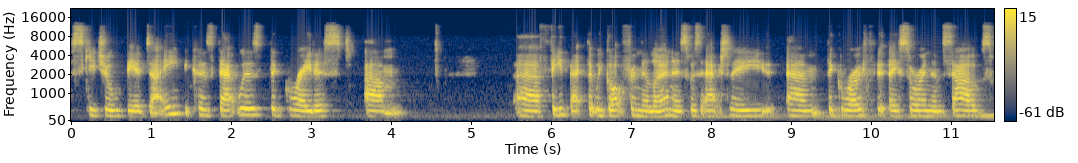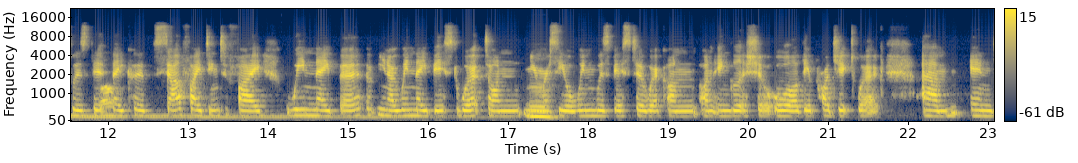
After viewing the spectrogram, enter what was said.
schedule their day because that was the greatest um, uh, feedback that we got from the learners was actually um, the growth that they saw in themselves was that wow. they could self-identify when they you know when they best worked on mm. numeracy or when was best to work on on English or, or their project work um, and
